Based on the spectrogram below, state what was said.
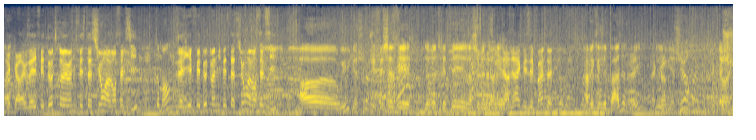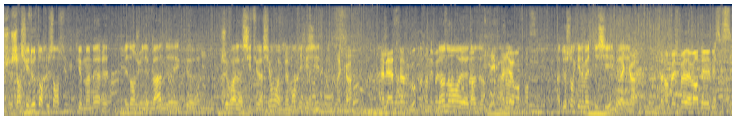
D'accord. Et vous avez fait d'autres euh, manifestations avant celle-ci Comment Vous aviez fait d'autres manifestations avant celle-ci Ah euh, oui, bien sûr, j'ai fait celle des, des retraités la semaine La semaine dernière dernière avec les EHPAD avec les EHPAD. Oui, bien sûr. J'en suis d'autant plus sensible que ma mère est- est dans une EHPAD et que je vois la situation est vraiment difficile. D'accord. Elle est à Strasbourg, vous en êtes pas Non, non, elle est dans enfin, le- Ailleurs en France. À 200 km d'ici, mais D'accord. Ça n'empêche pas d'avoir des, des soucis.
